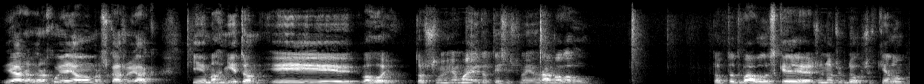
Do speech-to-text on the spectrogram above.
Я рахую, я вам розкажу як. І магнітом, і вагою. Точно, я маю до тисячної грама вагу. Тобто два волоски жіночих довших кинув,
